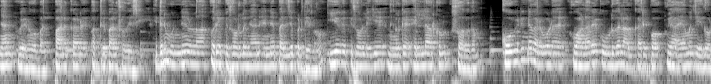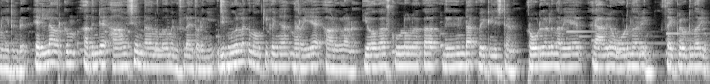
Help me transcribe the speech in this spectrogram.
ഞാൻ വേണുഗോപാൽ പാലക്കാട് പത്രിപ്പാല സ്വദേശി. ഇതിനു മുന്നേ ഉള്ള ഒരു എപ്പിസോഡിൽ ഞാൻ എന്നെ പരിചയപ്പെടുത്തിയിരുന്നു. ഈ ഒരു എപ്പിസോഡിലേക്ക് നിങ്ങൾക്ക് എല്ലാവർക്കും സ്വാഗതം. കോവിഡിന്റെ വരവോടെ വളരെ കൂടുതൽ ആൾക്കാർ ഇപ്പോൾ വ്യായാമം ചെയ്തു തുടങ്ങിയിട്ടുണ്ട്. എല്ലാവർക്കും അതിന്റെ ആവശ്യം എന്താണെന്നുള്ളത് മനസ്സിലായി തുടങ്ങി. ജിമ്മുകളിലൊക്കെ നോക്കിക്കഴിഞ്ഞാൽ നിറയെ ആളുകളാണ്. യോഗ സ്കൂളുകളൊക്കെ നീണ്ട വെയിറ്റിംഗ് ലിസ്റ്റാണ് റോഡുകളിൽ നിറയെ രാവിലെ ഓടുന്നവരെയും സൈക്കിൾ ചവിട്ടുന്നവരെയും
